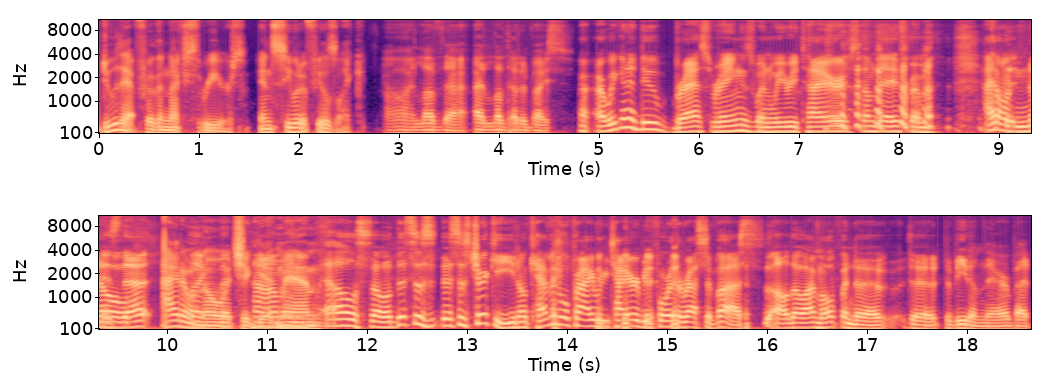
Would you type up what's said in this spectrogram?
do that for the next three years and see what it feels like. Oh, I love that. I love that advice. Are, are we going to do brass rings when we retire someday from? I don't know. Is that I don't like know what you get, common- man. Well, so this is this is tricky. You know, Kevin will probably retire before the rest of us. Although I'm hoping to to, to beat him there, but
